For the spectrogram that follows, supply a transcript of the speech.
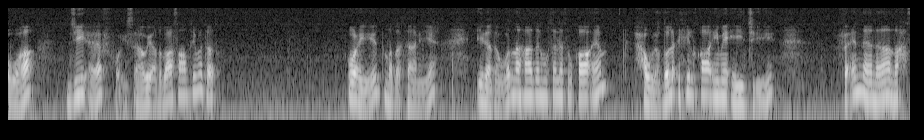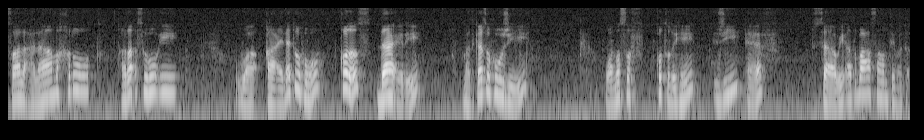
هو GF ويساوي 4 سنتيمتر. أعيد مرة ثانية. إذا دورنا هذا المثلث القائم حول ضلعه القائمة EG فإننا نحصل على مخروط. رأسه E وقاعدته قرص دائري. مركزه G ونصف قطره GF تساوي أربعة سنتيمتر.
